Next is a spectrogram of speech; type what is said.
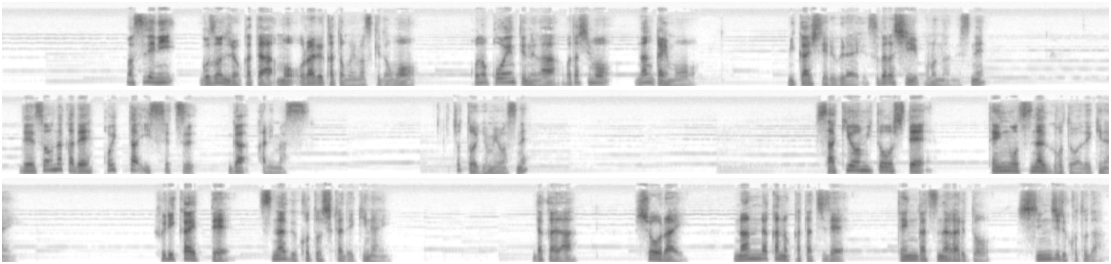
まあ、すでにご存知の方もおられるかと思いますけども、この講演っていうのが私も何回も見返しているぐらい素晴らしいものなんですね。で、その中でこういった一節があります。ちょっと読みますね。先を見通して点をつなぐことはできない。振り返ってつなぐことしかできない。だから将来何らかの形で点がつながると信じることだ。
